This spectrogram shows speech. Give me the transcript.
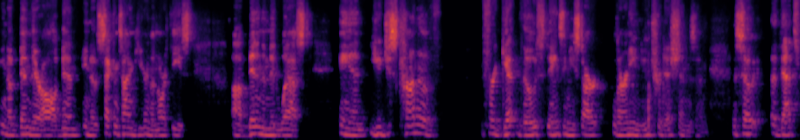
you know, been there all, been, you know, second time here in the Northeast uh, been in the Midwest, and you just kind of forget those things and you start learning new traditions. And, and so uh, that's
